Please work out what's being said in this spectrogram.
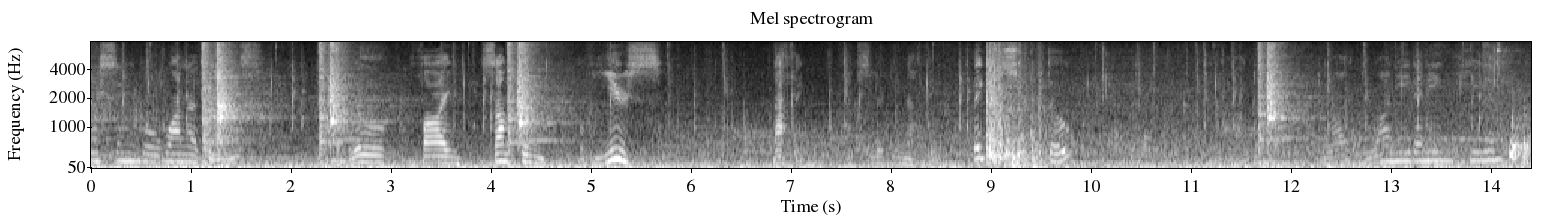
Every single one of these? I will find something of use. Nothing. Absolutely nothing. They can soup though. Do I, do I need any healing?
